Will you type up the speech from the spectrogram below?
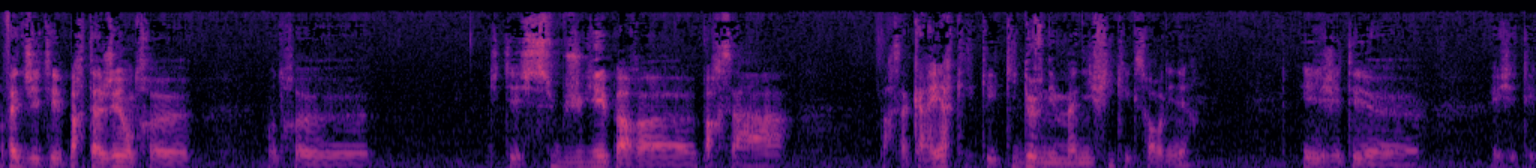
en fait j'étais partagé entre, entre j'étais subjugué par, euh, sa, carrière qui, devenait magnifique, extraordinaire. Et j'étais euh, et j'étais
